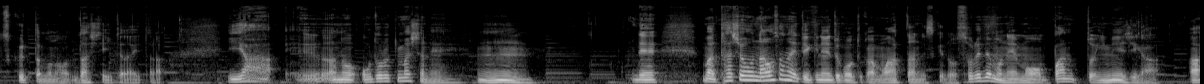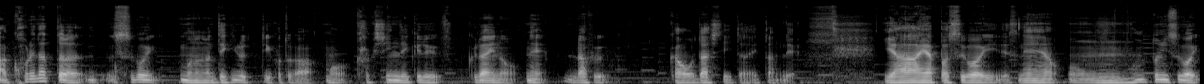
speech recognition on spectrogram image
作ったものを出していただいたら。いやあの驚きましたね。うん。でまあ多少直さないといけないところとかもあったんですけどそれでもねもうバンとイメージがあこれだったらすごいものができるっていうことがもう確信できるくらいのねラフ画を出していただいたんで。いやーやっぱすごいですね。うん本当にすごい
